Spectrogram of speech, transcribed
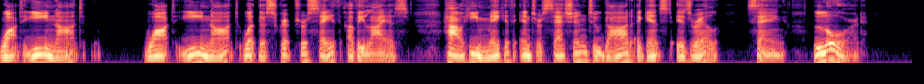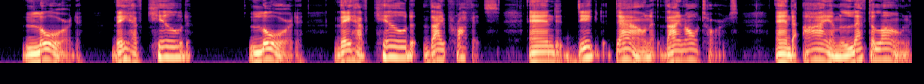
Wot ye not Wot ye not what the Scripture saith of Elias, how he maketh intercession to God against Israel, saying, Lord, Lord, they have killed, Lord, they have killed thy prophets, and digged down thine altars, and I am left alone,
